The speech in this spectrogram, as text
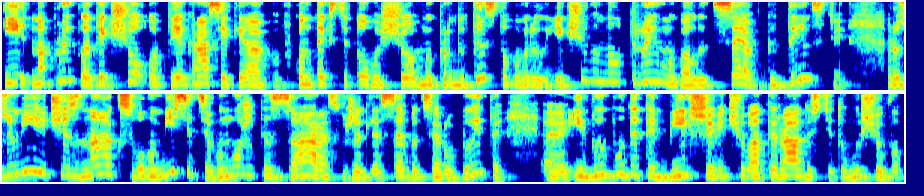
І, наприклад, якщо от якраз як я в контексті того, що ми про дитинство говорили, якщо ви не отримували це в дитинстві, розуміючи знак свого місяця, ви можете зараз вже для себе це робити, е, і ви будете більше відчувати радості, тому що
